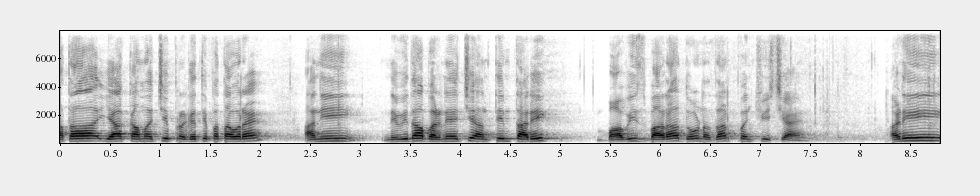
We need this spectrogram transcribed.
आता या कामाची प्रगतीपथावर आहे आणि निविदा भरण्याची अंतिम तारीख बावीस बारा दोन हजार पंचवीसची आहे. आणि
